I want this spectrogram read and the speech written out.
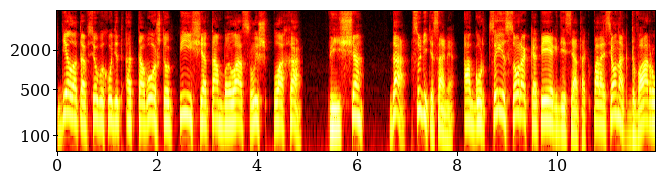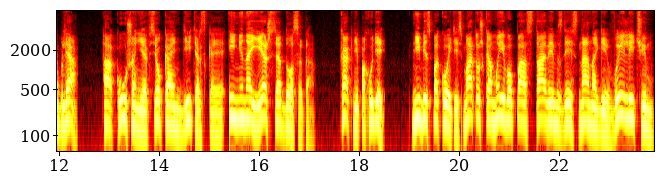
Дело-то все выходит от того, что пища там была, слышь, плоха. Пища? Да, судите сами. Огурцы 40 копеек десяток, поросенок 2 рубля. А кушанье все кондитерское, и не наешься досыта. Как не похудеть? Не беспокойтесь, матушка, мы его поставим здесь на ноги, вылечим.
